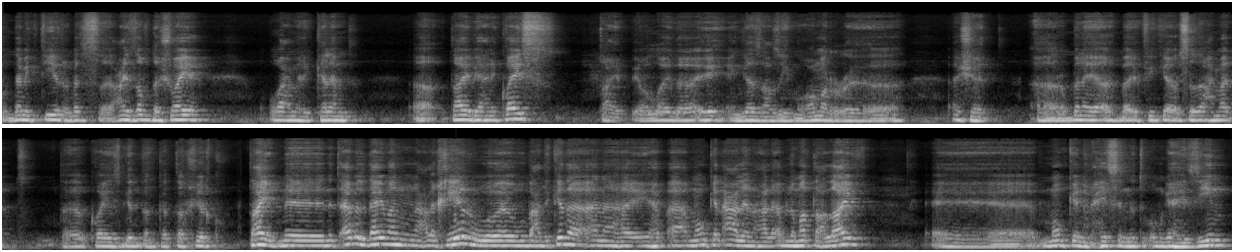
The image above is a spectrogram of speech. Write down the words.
قدامي كتير بس عايز أفضى شوية وأعمل الكلام ده. آه طيب يعني كويس. طيب يا والله ده إيه إنجاز عظيم. وعمر آه أشهد. آه ربنا يبارك فيك يا أستاذ أحمد. كويس جدا كتر خيركم. طيب نتقابل دايما على خير. وبعد كده أنا هبقى ممكن أعلن على قبل ما أطلع live آه، ممكن بحيث إن تبقوا مجهزين.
